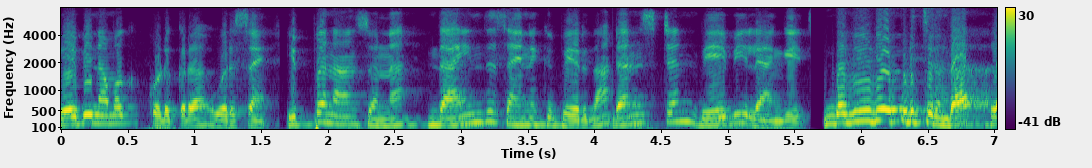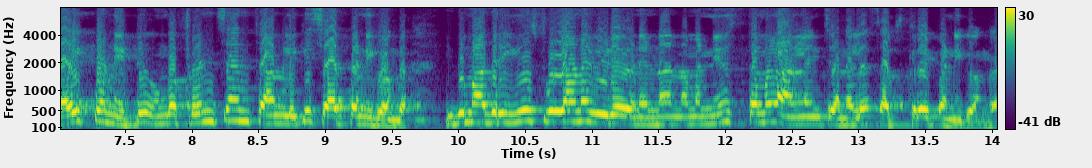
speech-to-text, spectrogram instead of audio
பேபி நமக்கு கொடுக்கிற ஒரு சைன் இப்ப நான் சொன்ன இந்த ஐந்து சைனுக்கு பேர் தான் டன்ஸ்டன் பேபி லாங்குவேஜ் இந்த வீடியோ பிடிச்சிருந்தா லைக் பண்ணிட்டு உங்க ஃப்ரெண்ட்ஸ் அண்ட் ஃபேமிலிக்கு ஷேர் பண்ணிக்கோங்க. இது மாதிரி யூஸ்ஃபுல்லான வீடியோ வேணும்னா நம்ம நியூஸ் தமிழ் ஆன்லைன் சேனலை சப்ஸ்கிரைப் பண்ணிக்கோங்க.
